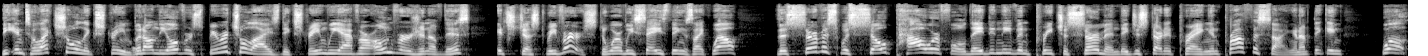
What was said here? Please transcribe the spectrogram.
the intellectual extreme. But on the over spiritualized extreme, we have our own version of this. It's just reversed to where we say things like, well, the service was so powerful. They didn't even preach a sermon. They just started praying and prophesying. And I'm thinking, well,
